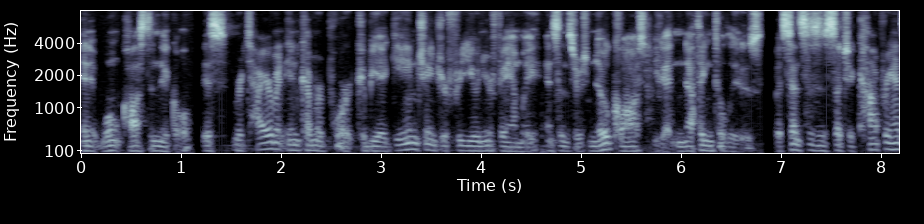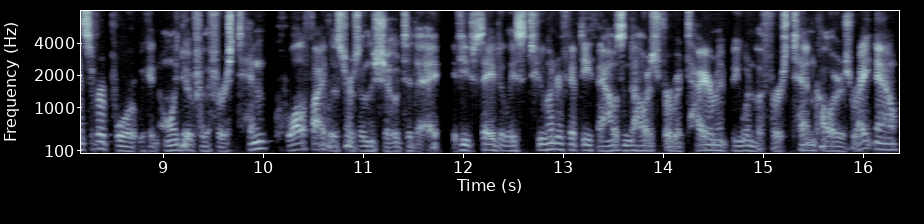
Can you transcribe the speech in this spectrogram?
and it won't cost a nickel. This retirement income report could be a game changer for you and your family. And since there's no cost, you've got nothing to lose. But since this is such a comprehensive report, we can only do it for the first 10 qualified listeners on the show today. If you've saved at least $250,000 for retirement, be one of the first 10 callers right now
